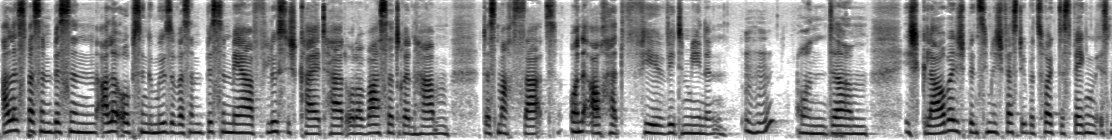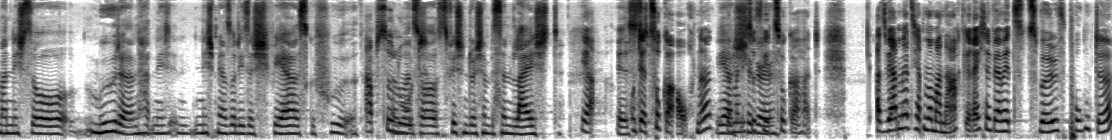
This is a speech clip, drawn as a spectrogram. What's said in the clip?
alles, was ein bisschen, alle Obst und Gemüse, was ein bisschen mehr Flüssigkeit hat oder Wasser drin haben, das macht satt und auch hat viel Vitaminen. Und ähm, ich glaube, ich bin ziemlich fest überzeugt, deswegen ist man nicht so müde und hat nicht, nicht mehr so dieses schweres Gefühl. Absolut. Wenn man so zwischendurch ein bisschen leicht Ja. ist. Und der Zucker auch, ne? Ja, Wenn man nicht so Sugar. viel Zucker hat. Also wir haben jetzt, ich habe nochmal nachgerechnet, wir haben jetzt zwölf Punkte.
